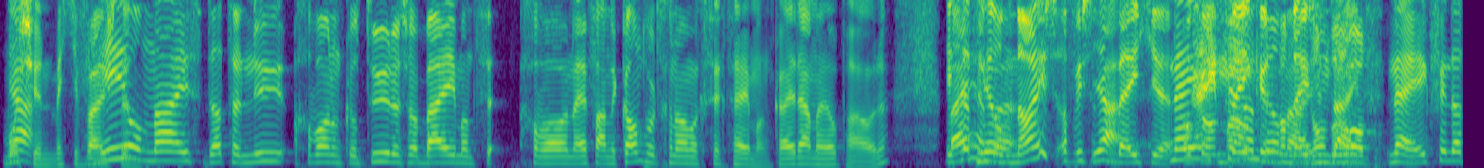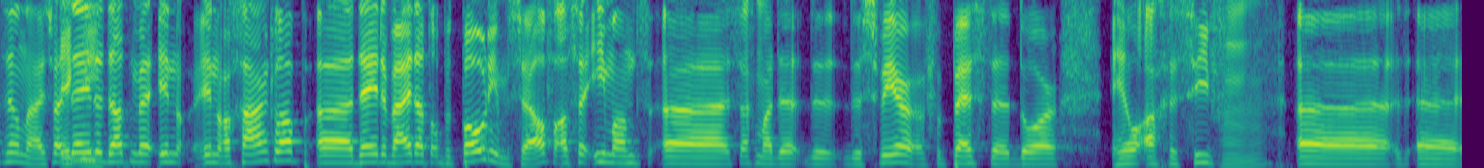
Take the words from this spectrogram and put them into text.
Ja, met je vuisten. Heel nice dat er nu gewoon een cultuur is waarbij iemand gewoon even aan de kant wordt genomen en gezegd: hé hey man, kan je daarmee ophouden? Is Wij dat heel nice of is het Ja. een beetje Nee, ook een teken van nice. deze tijd? Nee, ik vind dat heel nice. Wij Ik deden niet. dat met in, in Orgaanklap. eh, deden wij dat op het podium zelf. Als er iemand eh, zeg maar de, de, de sfeer verpestte door heel agressief Mhm. eh, eh,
